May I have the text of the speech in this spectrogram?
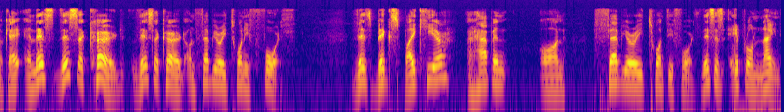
Okay? And this this occurred this occurred on February 24th. This big spike here happened on February 24th. This is April 9th.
